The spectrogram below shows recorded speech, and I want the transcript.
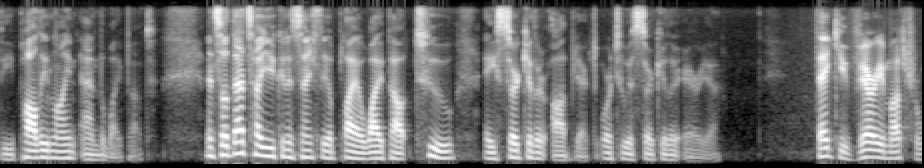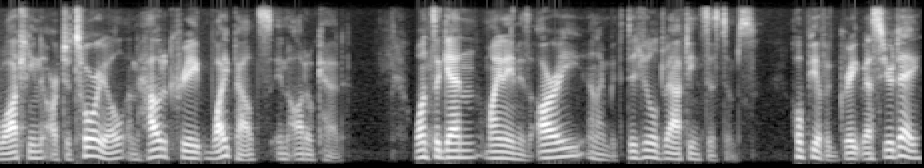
the polyline and the wipeout. And so that's how you can essentially apply a wipeout to a circular object or to a circular area. Thank you very much for watching our tutorial on how to create wipeouts in AutoCAD. Once again, my name is Ari and I'm with Digital Drafting Systems. Hope you have a great rest of your day.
